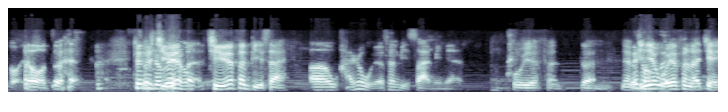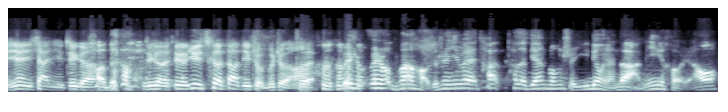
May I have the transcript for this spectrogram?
左右，对。这是几月份？几月份比赛？呃，还是五月份比赛，明年。五月份，对，那明年五月份来检验一下你这个好的，这个这个预测到底准不准啊？对，为什么为什么不看好？就是因为它它的巅峰是一六年的阿米和，然后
